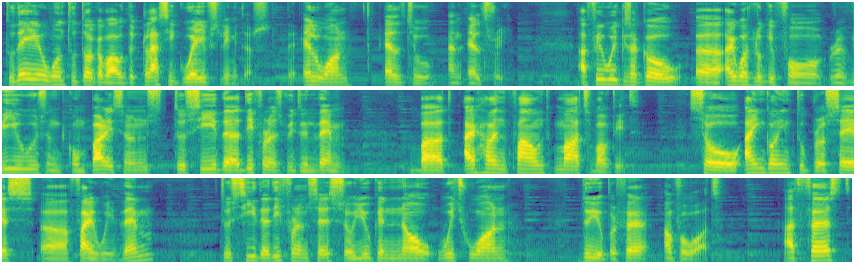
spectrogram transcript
Today I want to talk about the classic Waves limiters, the L1, L2 and L3. A few weeks ago uh, I was looking for reviews and comparisons to see the difference between them, but I haven't found much about it. So I'm going to process a file with them to see the differences so you can know which one do you prefer and for what. At first,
